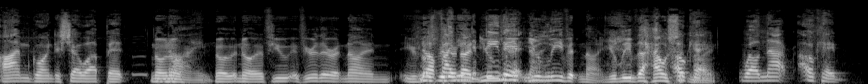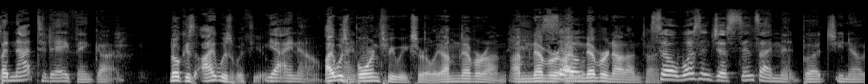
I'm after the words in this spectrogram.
I'm going to show up at no, no, nine. no, no. If you if you're there at nine, you're No, supposed if I to be there need at to nine. be you, there leave, at you leave at nine. You leave the house Okay. at nine. Well, not okay, but not today. Thank God. No, because I was with you. Yeah, I know. I was I know. born three weeks early. I'm never on. I'm never. So- I'm never not on time. So it wasn't just since I met Butch, you know,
